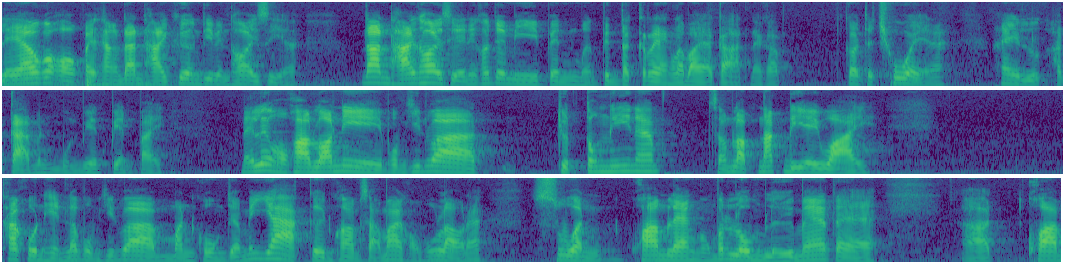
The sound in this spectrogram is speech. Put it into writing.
แล้วก็ออกไปทางด้านท้ายเครื่องที่เป็นท่อไอเสีย ด้านท้ายท่อไอเสียนี่เขาจะมีเป็นเหมือนเป็นตะแกรงระบายอากาศนะครับ ก็จะช่วยนะให้อากาศมันหมุนเวียนเปลี่ยนไป ในเรื่องของความร้อนนี่ผมคิดว่าจุดตรงนี้นะสำหรับนัก DIY ถ้าคนเห็นแล้วผมคิดว่ามันคงจะไม่ยากเกินความสามารถของพวกเรานะ ส่วนความแรงของพัดลมหรือแม้แต่ ความ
